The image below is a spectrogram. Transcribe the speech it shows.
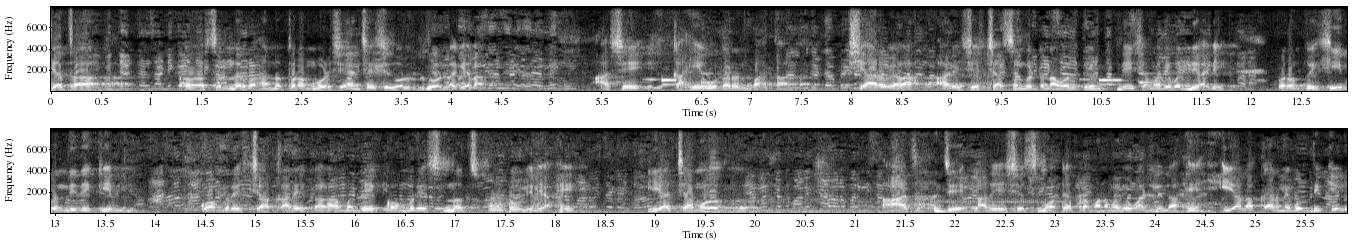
त्याचा संदर्भ हा नथुराम गोडसे यांच्याशी जोड जोडला गेला. असे काही उदाहरण पाहता चार वेळा आर एस एसच्या संघटनावरती देशामध्ये बंदी आली. परंतु ही बंदी देखील काँग्रेसच्या कार्यकाळामध्ये काँग्रेसनंच उठवलेली आहे. याच्यामुळं आज जे आर एस एस मोठ्या प्रमाणामध्ये वाढलेलं आहे याला कारणीभूत देखील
